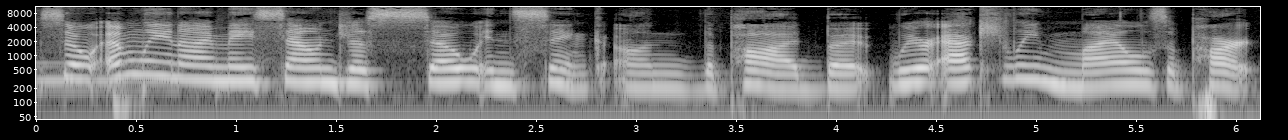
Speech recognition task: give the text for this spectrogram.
So, Emily and I may sound just so in sync on the pod, but we're actually miles apart.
